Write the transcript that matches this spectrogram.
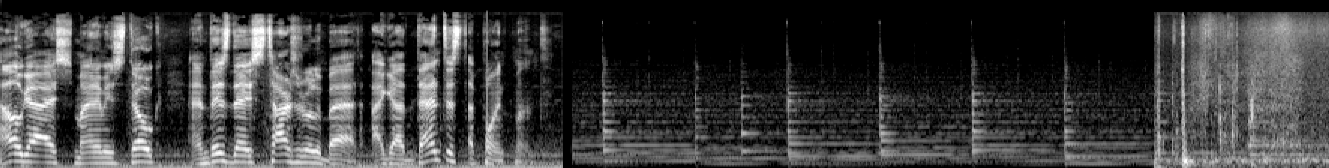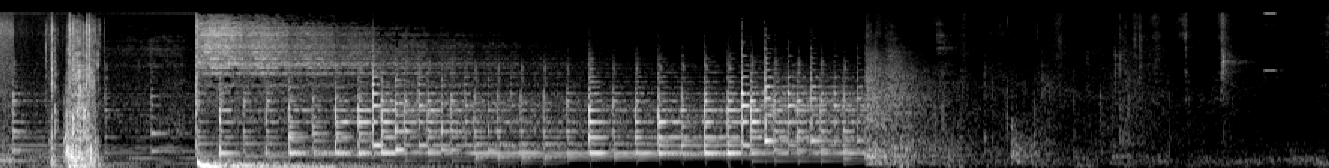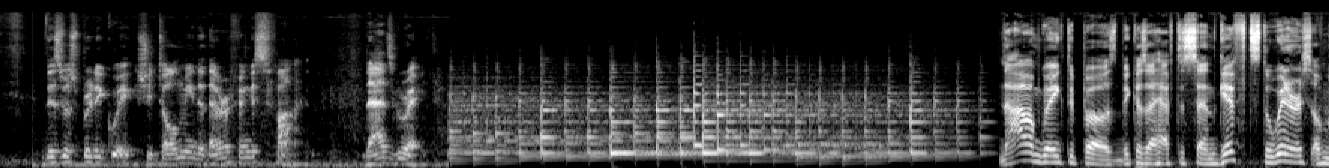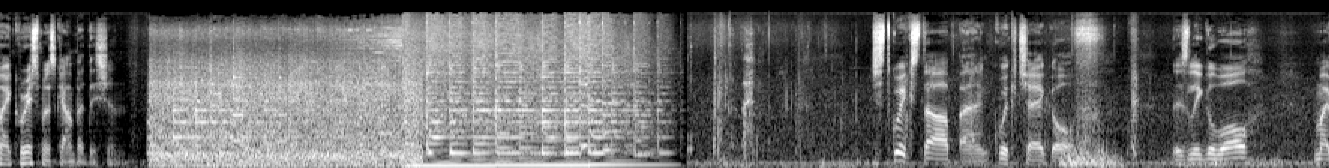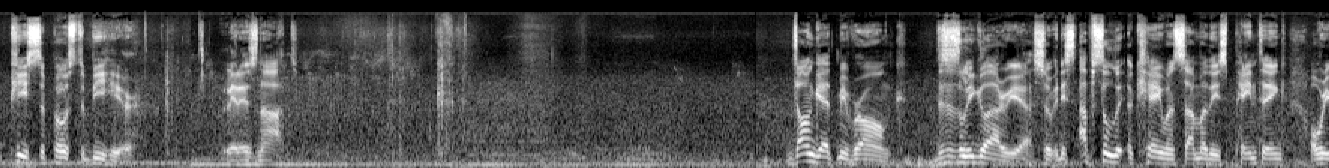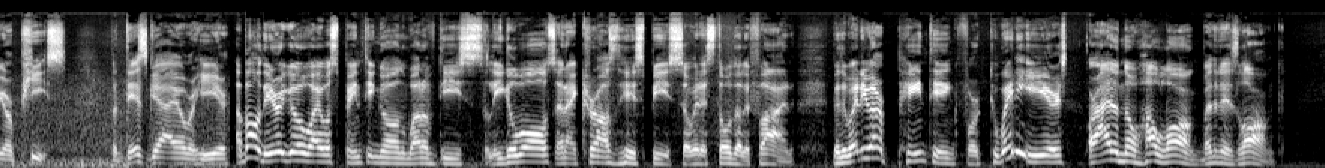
Hello guys, my name is Doke and this day starts really bad. I got dentist appointment. This was pretty quick. She told me that everything is fine. That's great. Now I'm going to pause because I have to send gifts to winners of my Christmas competition. Just quick stop and quick check of this legal wall. My piece supposed to be here. It is not. Don't get me wrong, this is a legal area, so it is absolutely okay when somebody is painting over your piece. But this guy over here, about a year ago I was painting on one of these legal walls and I crossed his piece, so it is totally fine. But when you are painting for 20 years, or I don't know how long, but it is long,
